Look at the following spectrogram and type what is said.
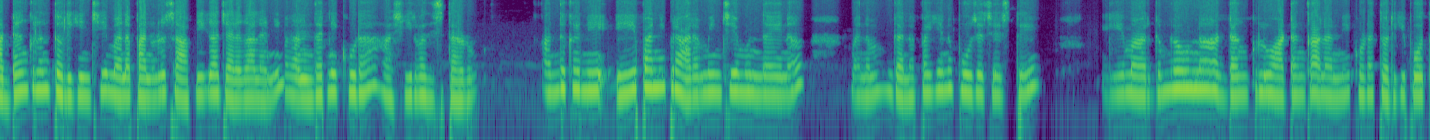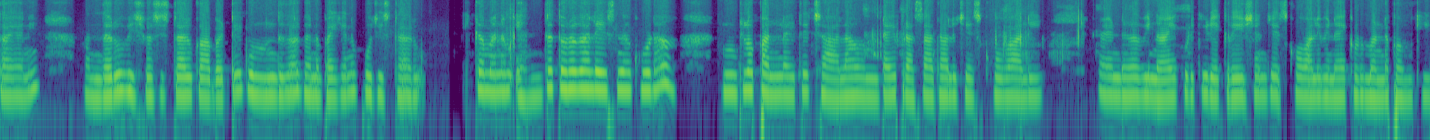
అడ్డంకులను తొలగించి మన పనులు సాఫీగా జరగాలని అందరినీ కూడా ఆశీర్వదిస్తాడు. అందుకని ఏ పని ప్రారంభించే ముందైనా మనం గణపయ్యను పూజ చేస్తే ఏ మార్గంలో ఉన్న అడ్డంకులు ఆటంకాలన్నీ కూడా తొలగిపోతాయని అందరూ విశ్వసిస్తారు. కాబట్టి ముందుగా గణపయ్యను పూజిస్తారు. ఇక మనం ఎంత త్వరగా లేచినా కూడా ఇంట్లో పనులు అయితే చాలా ఉంటాయి. ప్రసాదాలు చేసుకోవాలి. అండ్ వినాయకుడికి డెకరేషన్ చేసుకోవాలి. వినాయకుడు మండపంకి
